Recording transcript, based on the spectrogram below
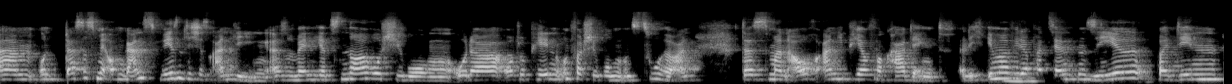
Ähm, und das ist mir auch ein ganz wesentliches Anliegen. Also wenn jetzt Neurochirurgen oder Orthopäden, Unfallchirurgen uns zuhören, dass man auch an die PVK denkt. Weil ich immer wieder mhm. Patienten sehe, bei denen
